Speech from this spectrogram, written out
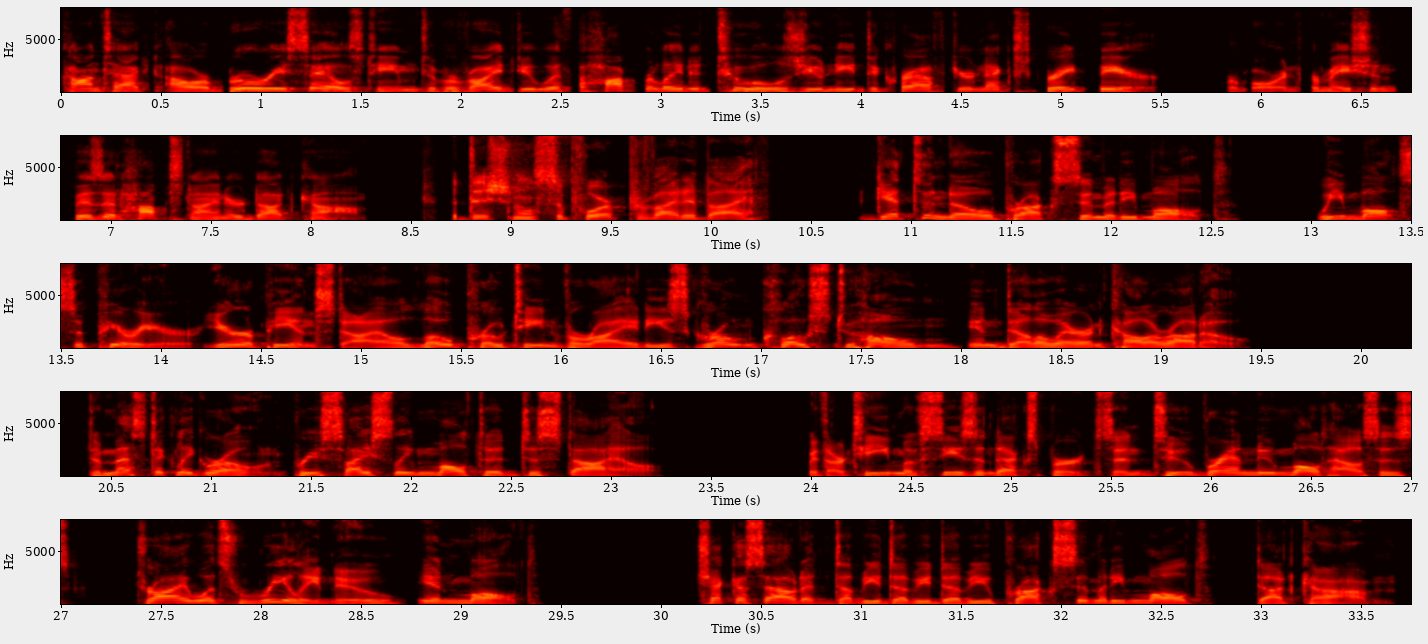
Contact our brewery sales team to provide you with the hop related tools you need to craft your next great beer. For more information, visit hopsteiner.com. Additional support provided by Get to know Proximity Malt. We malt superior, European style, low protein varieties grown close to home in Delaware and Colorado. Domestically grown, precisely malted to style. With our team of seasoned experts and two brand new malt houses, try what's really new in malt. Check us out at www.proximitymalt.com.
